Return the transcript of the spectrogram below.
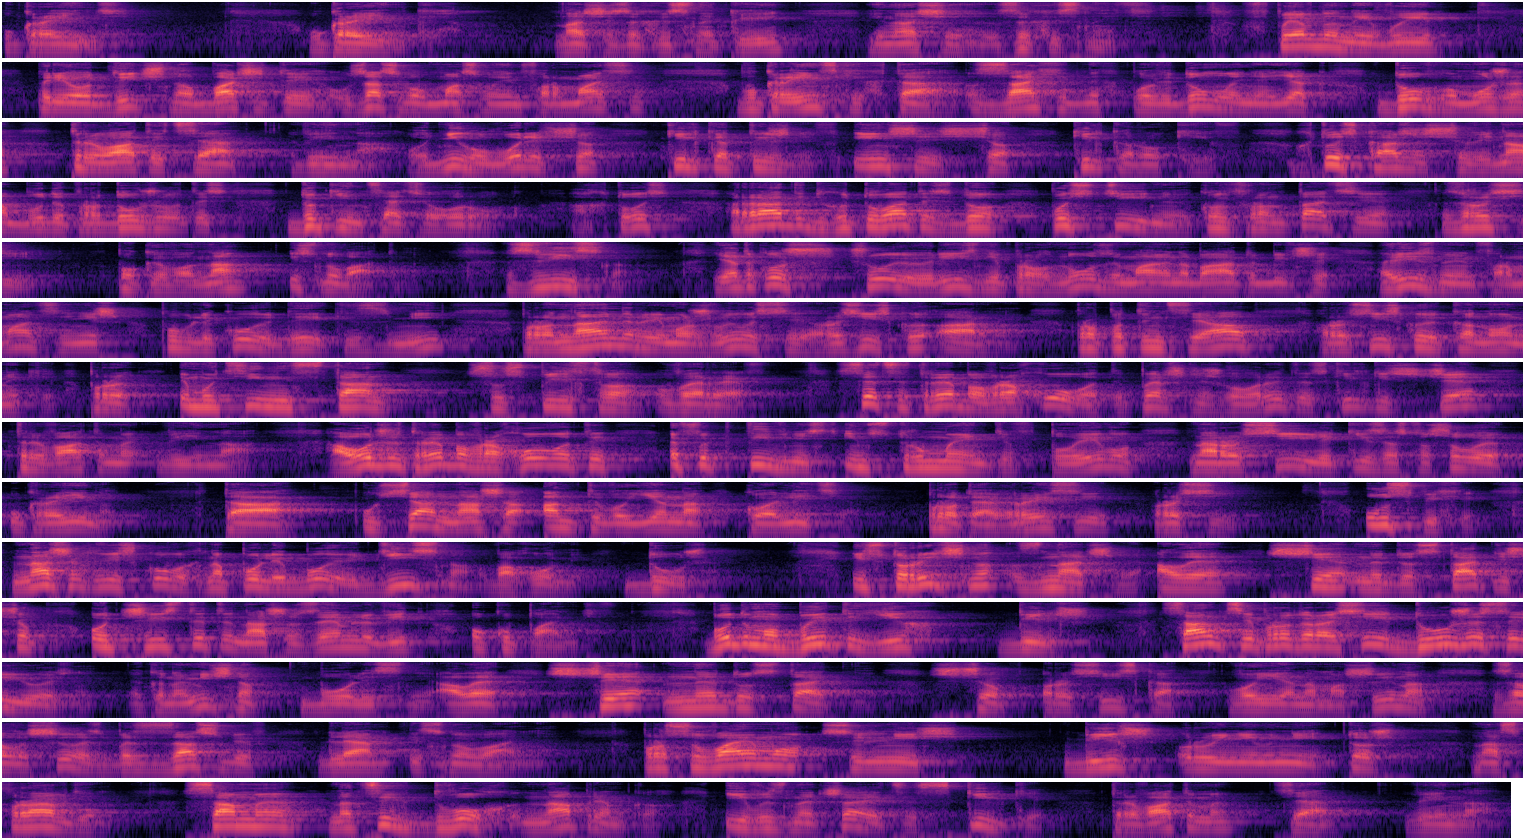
Українці, українки, наші захисники і наші захисниці. Впевнений, ви періодично бачите у засобах масової інформації в українських та західних повідомлення, як довго може тривати ця війна. Одні говорять, що кілька тижнів, інші, що кілька років. Хтось каже, що війна буде продовжуватись до кінця цього року, а хтось радить готуватись до постійної конфронтації з Росією, поки вона існуватиме. Звісно, я також чую різні прогнози, маю набагато більше різної інформації, ніж публікують деякі ЗМІ про наміри і можливості російської армії, про потенціал російської економіки, про емоційний стан суспільства в РФ. Все це треба враховувати, перш ніж говорити, скільки ще триватиме війна. А отже, треба враховувати ефективність інструментів впливу на Росію, які застосовує Україна, та уся наша антивоєнна коаліція проти агресії Росії. Успіхи наших військових на полі бою дійсно вагомі, дуже. Історично значні, але ще недостатні, щоб очистити нашу землю від окупантів. Будемо бити їх більше. Санкції проти Росії дуже серйозні, економічно болісні, але ще недостатні, щоб російська воєнна машина залишилась без засобів для існування. Просуваємо сильніші, більш руйнівні. Тож насправді саме на цих двох напрямках і визначається, скільки триватиме ця війна.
